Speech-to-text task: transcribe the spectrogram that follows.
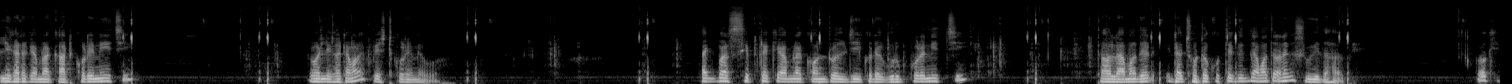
লেখাটাকে আমরা কাট করে নিয়েছি। এবার লেখাটা আমরা পেস্ট করে নেব। একবার শেপটাকে আমরা কন্ট্রোল জি করে গ্রুপ করে নিচ্ছি। তাহলে আমাদের এটা ছোট করতে কিন্তু আমাদের অনেক সুবিধা হবে। ওকে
